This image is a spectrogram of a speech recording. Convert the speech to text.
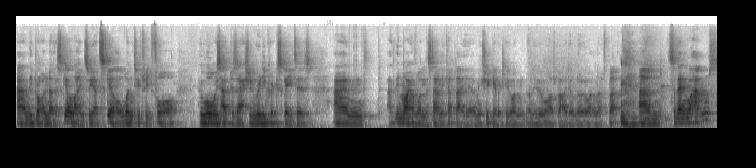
and they brought another skill line. So you had skill one, two, three, four, who always had possession, really quick skaters, and they might have won the Stanley Cup that year. I mean, should give a clue on, on who it was, but I don't know it well enough. But um, so then what happens?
